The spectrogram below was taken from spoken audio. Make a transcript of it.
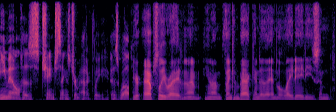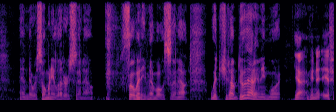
email has changed things dramatically as well. You're absolutely right, and I'm you know I'm thinking back into the in the late '80s, and and there were so many letters sent out, so many memos sent out. Which you don't do that anymore. Yeah, I mean, if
